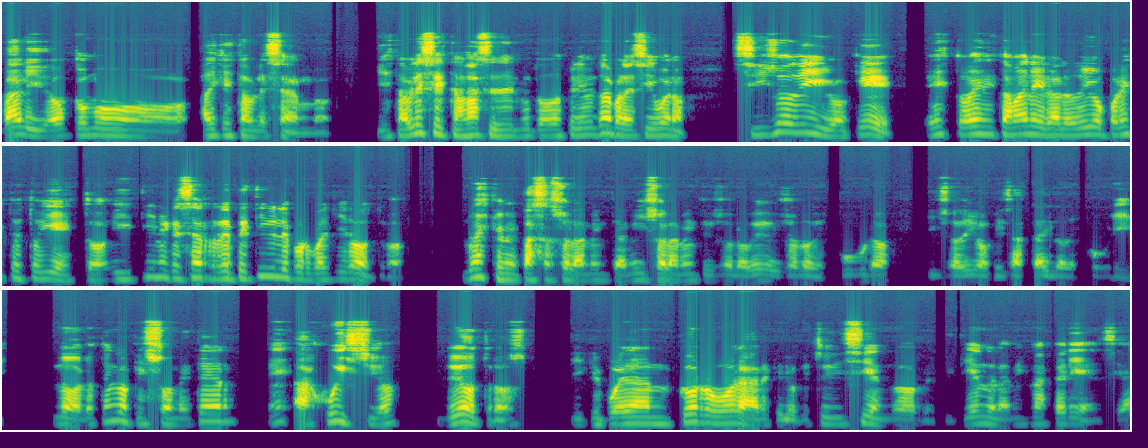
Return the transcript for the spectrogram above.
válido, cómo hay que establecerlo. Y establece estas bases del método experimental para decir, bueno, si yo digo que esto es de esta manera, lo digo por esto, esto y esto, y tiene que ser repetible por cualquier otro. No es que me pasa solamente a mí, solamente yo lo veo y yo lo descubro y yo digo que ya está y lo descubrí. No, lo tengo que someter ¿eh? a juicio de otros y que puedan corroborar que lo que estoy diciendo, repitiendo la misma experiencia,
